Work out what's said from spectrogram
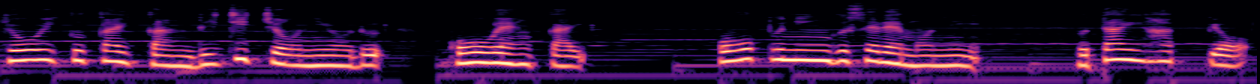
教育会館理事長による講演会オープニングセレモニー舞台発表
